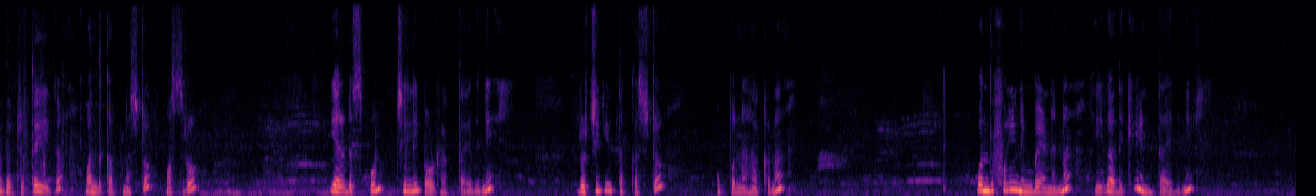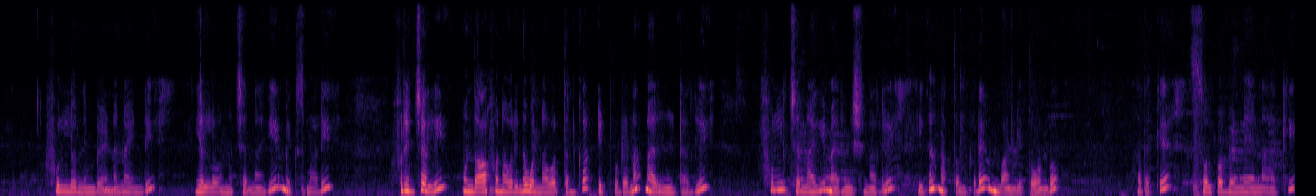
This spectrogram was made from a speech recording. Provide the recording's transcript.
ಅದರ ಜೊತೆ ಈಗ ಒಂದು ಕಪ್ನಷ್ಟು ಮೊಸರು. ಎರಡು ಸ್ಪೂನ್ ಚಿಲ್ಲಿ ಪೌಡ್ರ್ ಹಾಕ್ತಾಯಿದ್ದೀನಿ ರುಚಿಗೆ ತಕ್ಕಷ್ಟು ಉಪ್ಪನ್ನು ಹಾಕೋಣ. ಒಂದು ಫುಲ್ ನಿಂಬೆಹಣ್ಣನ್ನು ಈಗ ಅದಕ್ಕೆ ಹಿಂಡ್ತಾ ಇದ್ದೀನಿ. ಫುಲ್ಲು ನಿಂಬೆಹಣ್ಣನ್ನು ಹಿಂಡಿ ಎಲ್ಲವನ್ನು ಚೆನ್ನಾಗಿ ಮಿಕ್ಸ್ ಮಾಡಿ ಫ್ರಿಜ್ಜಲ್ಲಿ ಒಂದು ಹಾಫ್ ಆನ್ ಅವರಿಂದ ಒನ್ ಅವರ್ ತನಕ ಇಟ್ಬಿಡೋಣ. ಮ್ಯಾರಿನೇಟ್ ಆಗಲಿ ಫುಲ್ ಚೆನ್ನಾಗಿ ಮ್ಯಾರಿನೇಷನ್ ಆಗಲಿ. ಈಗ ಮತ್ತೊಂದು ಕಡೆ ಒಂದು ಬಾಣಲಿ ತೊಗೊಂಡು ಅದಕ್ಕೆ ಸ್ವಲ್ಪ ಬೆಣ್ಣೆಯನ್ನು ಹಾಕಿ,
